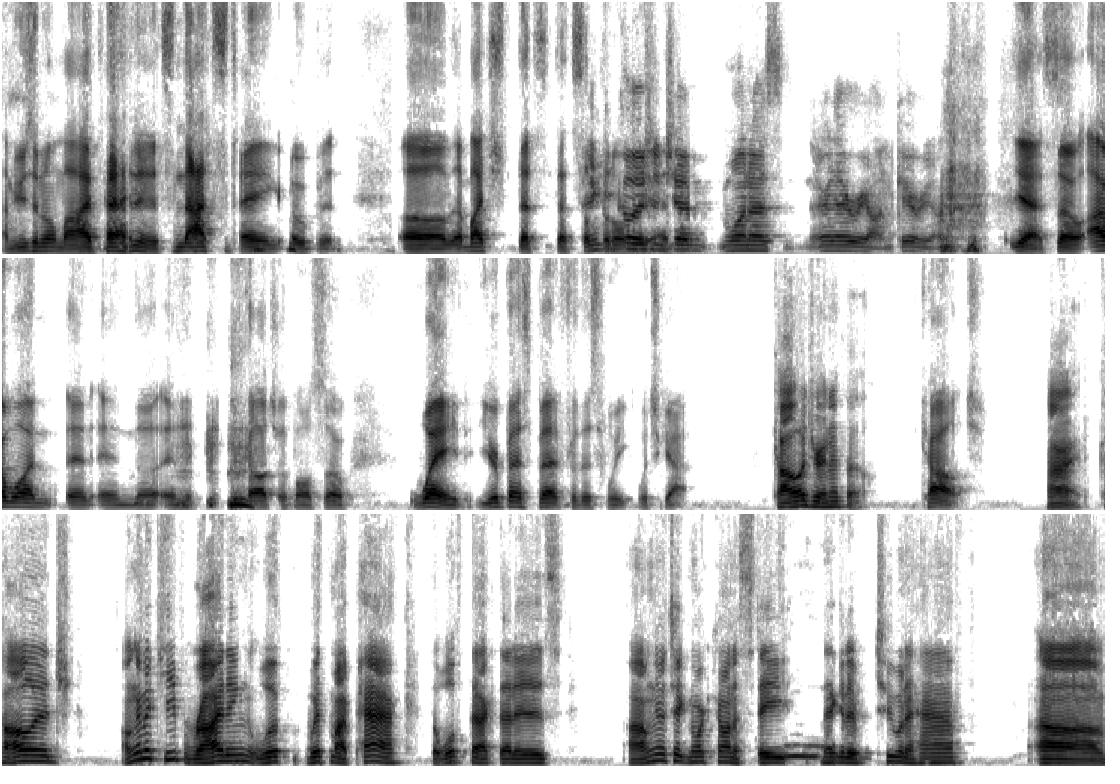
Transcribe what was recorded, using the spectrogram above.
I'm using it on my iPad and it's not staying open. Uh, that might that's that's something. on conclusion, there. Chad won us. Or there we on. Carry on. Yeah, so I won in, in the in the college football. So Wade, your best bet for this week. What you got? College or NFL? College. All right, college. I'm gonna keep riding with with my pack, the Wolf pack that is, I'm going to take North Carolina State negative two and a half uh,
